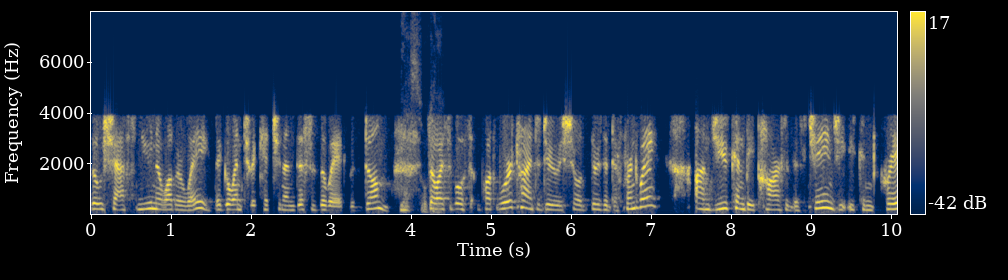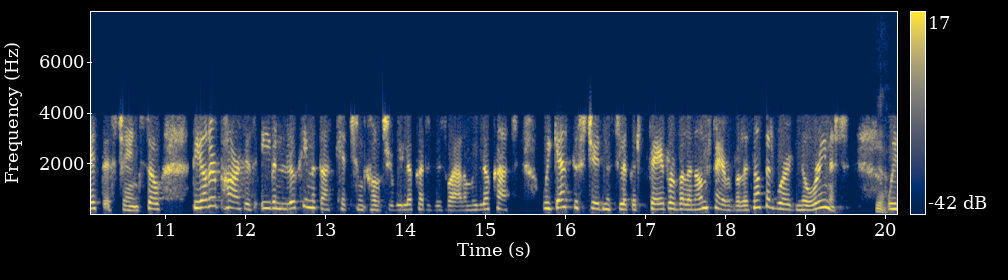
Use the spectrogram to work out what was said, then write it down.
those chefs knew no other way. They go into a kitchen and this is the way it was done. Yes, okay. So I suppose what we're trying to do is show there's a different way and you can be part of this change. You, you can create this change. So the other part is even looking at that kitchen culture, we look at it as well and we look at, we get the students to look at favourable and unfavourable. It's not that we're ignoring it. Yeah. We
